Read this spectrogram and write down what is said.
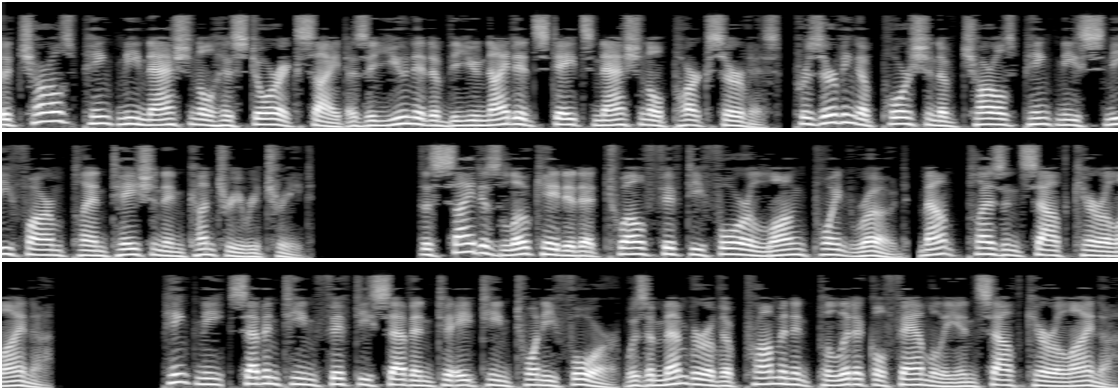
The Charles Pinckney National Historic Site is a unit of the United States National Park Service, preserving a portion of Charles Pinckney's Snee Farm plantation and country retreat. The site is located at 1254 Long Point Road, Mount Pleasant, South Carolina. Pinckney (1757–1824) was a member of a prominent political family in South Carolina.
